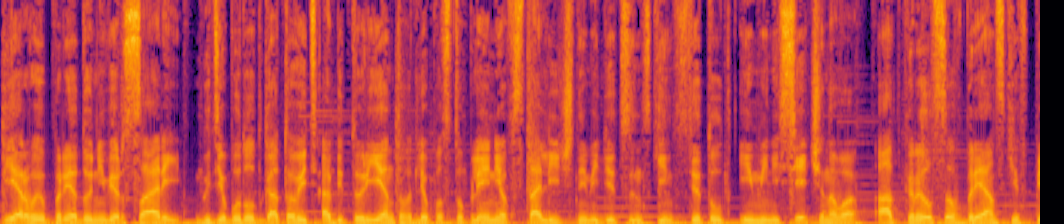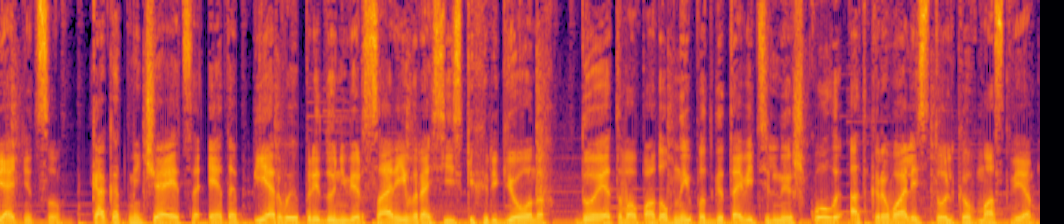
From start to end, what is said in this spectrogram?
Первый предуниверсарий, где будут готовить абитуриентов для поступления в столичный медицинский институт имени Сеченова, открылся в Брянске в пятницу. Как отмечается, это первый предуниверсарий в российских регионах. До этого подобные подготовительные школы открывались только в Москве.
